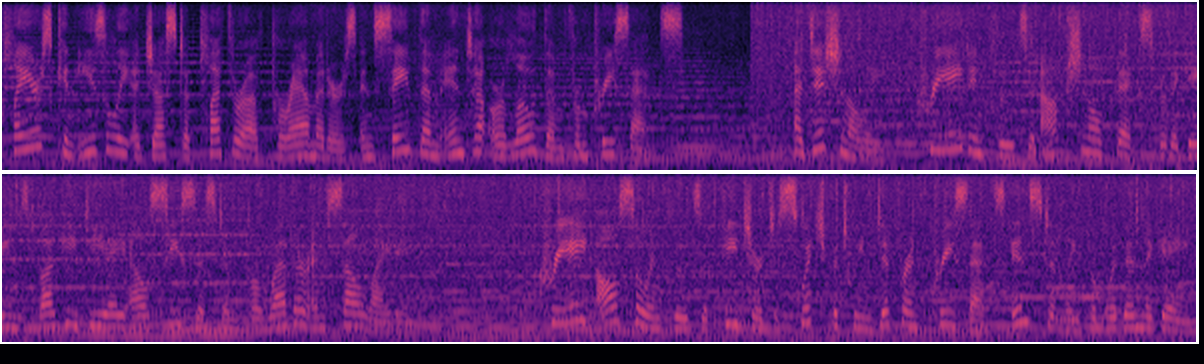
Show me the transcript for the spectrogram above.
players can easily adjust a plethora of parameters and save them into or load them from presets. Additionally, KreatE includes an optional fix for the game's buggy DALC system for weather and cell lighting. KreatE also includes a feature to switch between different presets instantly from within the game.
